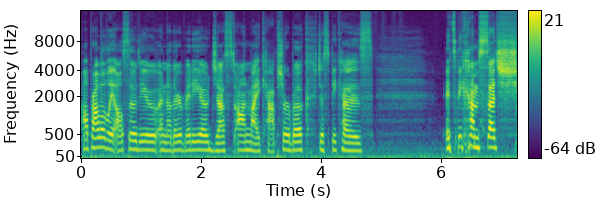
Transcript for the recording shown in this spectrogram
I'll probably also do another video just on my capture book, just because it's become such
